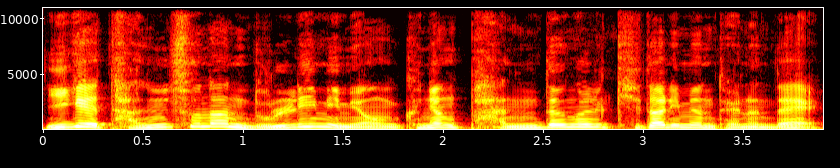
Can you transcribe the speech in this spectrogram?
이게 단순한 눌림이면 그냥 반등을 기다리면 되는데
